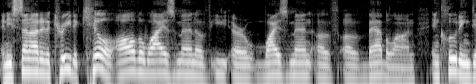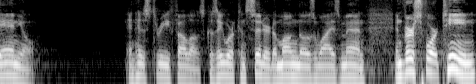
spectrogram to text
And he sent out a decree to kill all the wise men of, or wise men of, of Babylon, including Daniel and his three fellows, because they were considered among those wise men. In verse 14,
